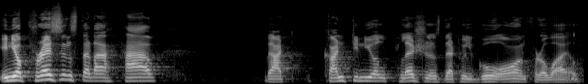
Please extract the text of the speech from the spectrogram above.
In your presence, that I have that continual pleasures that will go on for a while.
